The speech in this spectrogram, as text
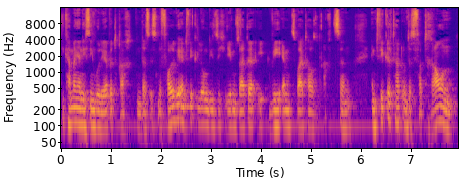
die kann man ja nicht singulär betrachten. Das ist eine Folgeentwicklung, die sich eben seit der WM 2018 entwickelt hat und das Vertrauen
